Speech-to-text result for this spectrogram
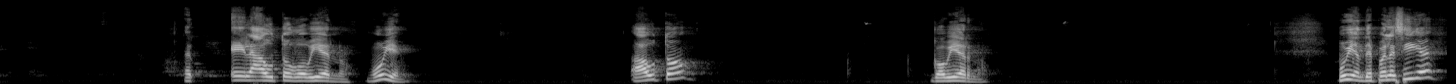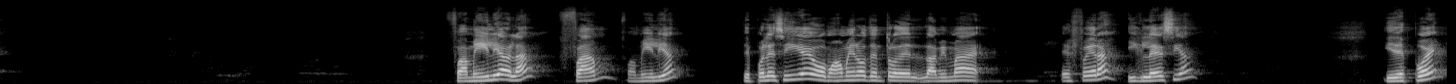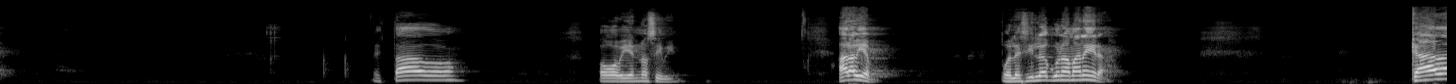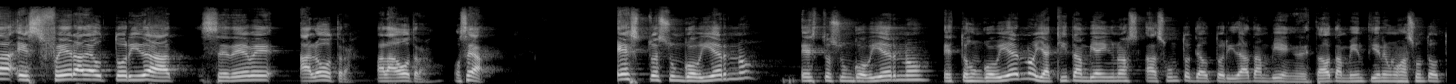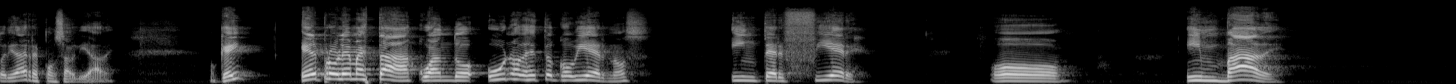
el autogobierno. Muy bien. Auto. Gobierno. Muy bien, después le sigue. Familia, ¿verdad? Fam, familia. Después le sigue, o más o menos dentro de la misma esfera, iglesia. Y después, Estado o gobierno civil. Ahora bien, por decirlo de alguna manera, cada esfera de autoridad se debe a la otra, a la otra. O sea, esto es un gobierno, esto es un gobierno, esto es un gobierno y aquí también hay unos asuntos de autoridad también. El Estado también tiene unos asuntos de autoridad y responsabilidades. ¿Ok? El problema está cuando uno de estos gobiernos interfiere o invade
